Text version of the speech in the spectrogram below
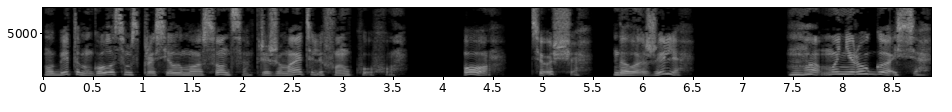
Убитым голосом спросила мое солнце, прижимая телефон к уху. О, теща, доложили? Мама, не ругайся.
